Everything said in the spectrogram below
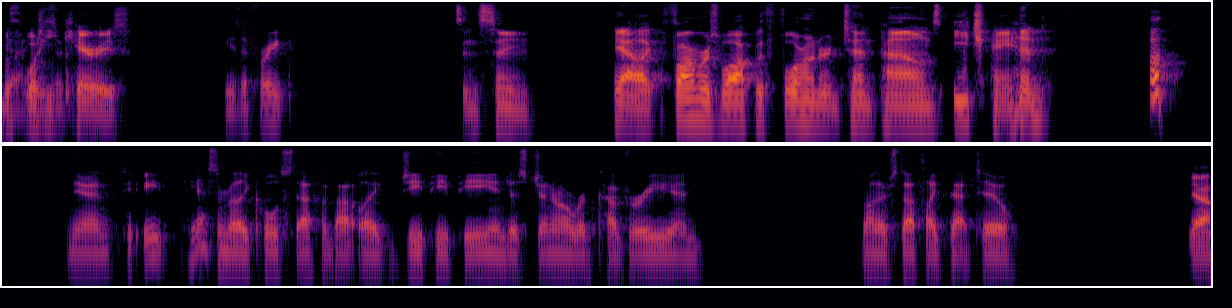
with Yeah, what he a- carries. He's a freak. It's insane. Yeah, like farmers walk with 410 pounds each hand. Yeah, and he he has some really cool stuff about like GPP and just general recovery and some other stuff like that too. Yeah,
